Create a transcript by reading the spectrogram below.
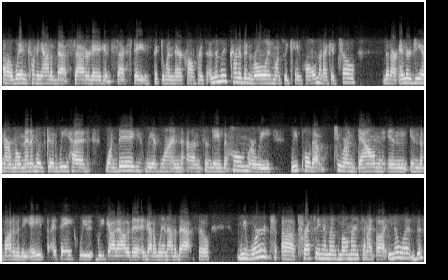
uh, win coming out of that Saturday against Sac State, who's picked to win their conference. And then we've kind of been rolling once we came home, and I could tell that our energy and our momentum was good. We had won big. We had won um, some games at home where we we pulled out two runs down in in the bottom of the eighth. I think we we got out of it and got a win out of that. So we weren't uh, pressing in those moments, and I thought, you know what, this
